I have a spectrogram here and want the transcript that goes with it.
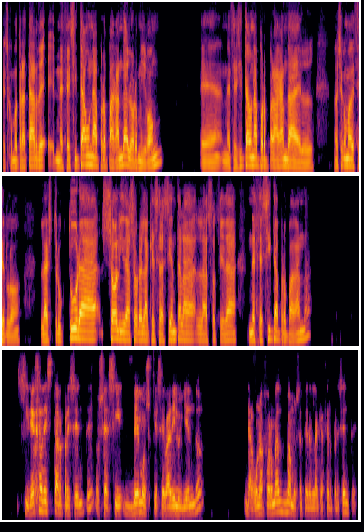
es como tratar de... Eh, necesita una propaganda el hormigón, necesita una propaganda el... no sé cómo decirlo, la estructura sólida sobre la que se asienta la, sociedad necesita propaganda? Si deja de estar presente, o sea, si vemos que se va diluyendo, de alguna forma vamos a tenerla que hacer presente.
